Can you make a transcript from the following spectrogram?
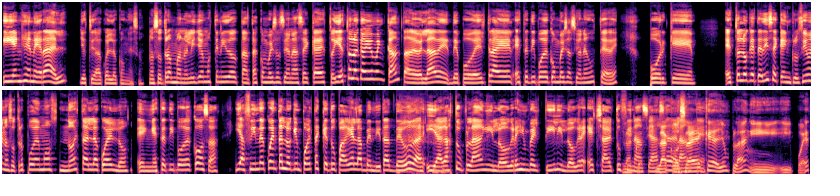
Y en general, yo estoy de acuerdo con eso. Nosotros, Manuel y yo, hemos tenido tantas conversaciones acerca de esto. Y esto es lo que a mí me encanta, de verdad, de, de poder traer este tipo de conversaciones a ustedes, porque esto es lo que te dice que inclusive nosotros podemos no estar de acuerdo en este tipo de cosas y a fin de cuentas lo que importa es que tú pagues las benditas deudas y hagas tu plan y logres invertir y logres echar tu financiación La, cosa es que hay un plan y, y pues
